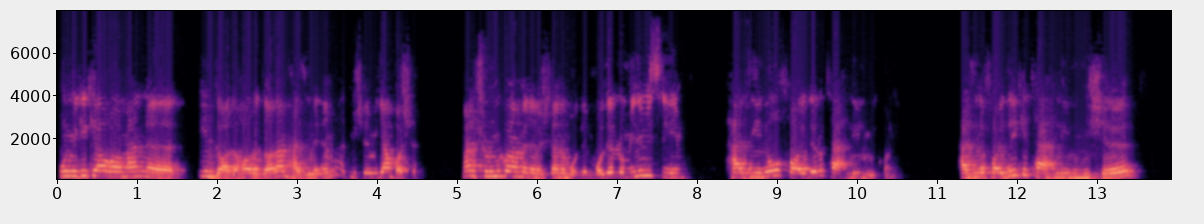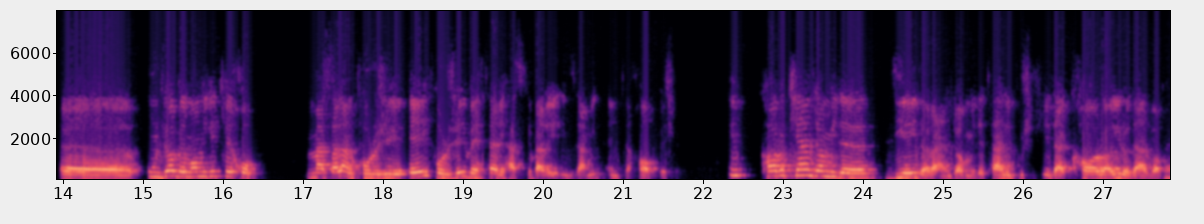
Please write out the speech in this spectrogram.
اون میگه که آقا من این داده ها رو دارم هزینه انقدر میشه؟ میگم باشه. من شروع می‌کنم به نوشتن مدل. مدل رو می‌نویسیم هزینه و فایده رو تحلیل می‌کنیم. هزینه فایده ای که تحلیل میشه اونجا به ما میگه که خب مثلا پروژه A پروژه بهتری هست که برای این زمین انتخاب بشه. این کار رو کی انجام میده؟ دی ای داره انجام میده تحلیل پوششی در کارایی رو در واقع.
